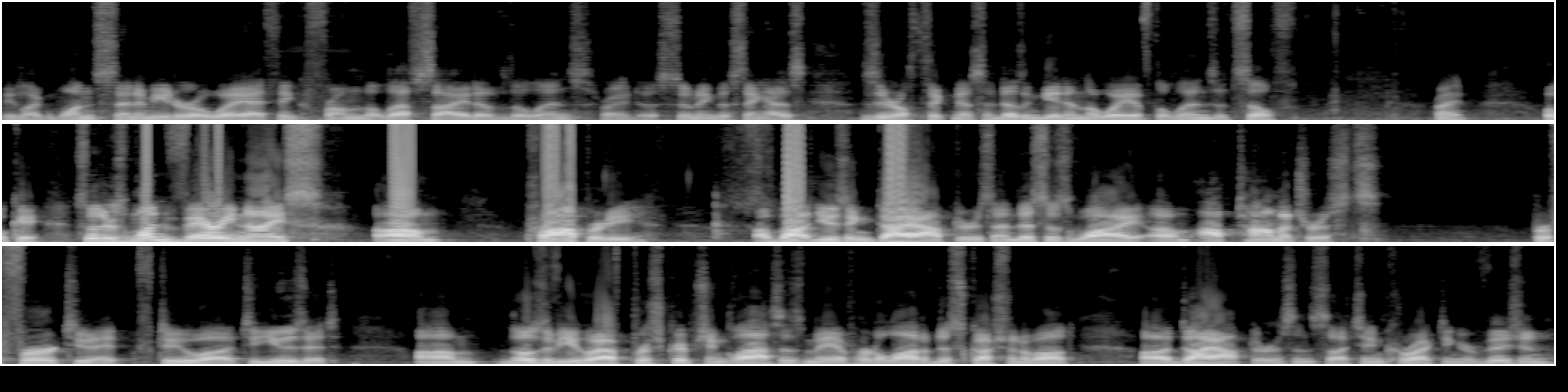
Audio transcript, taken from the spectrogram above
Be like 1 centimeter away I think from the left side of the lens right assuming this thing has 0 thickness and doesn't get in the way of the lens itself right. Okay. So, there is one very nice um, property about using diopters and this is why um, optometrists prefer to to uh, to use it. Um, those of you who have prescription glasses may have heard a lot of discussion about uh, diopters and such in correcting your vision.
